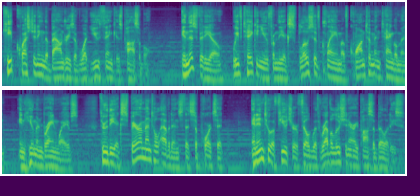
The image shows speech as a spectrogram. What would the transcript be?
keep questioning the boundaries of what you think is possible. In this video, we've taken you from the explosive claim of quantum entanglement in human brainwaves through the experimental evidence that supports it and into a future filled with revolutionary possibilities.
